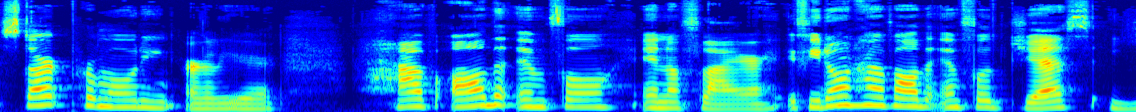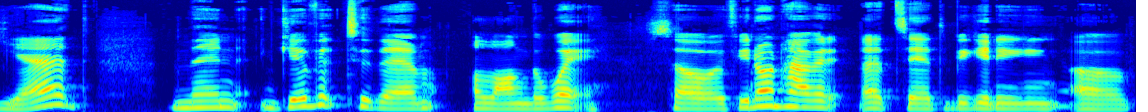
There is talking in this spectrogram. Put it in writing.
Start promoting earlier. Have all the info in a flyer. If you don't have all the info just yet then give it to them along the way. So if you don't have it let's say at the beginning of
